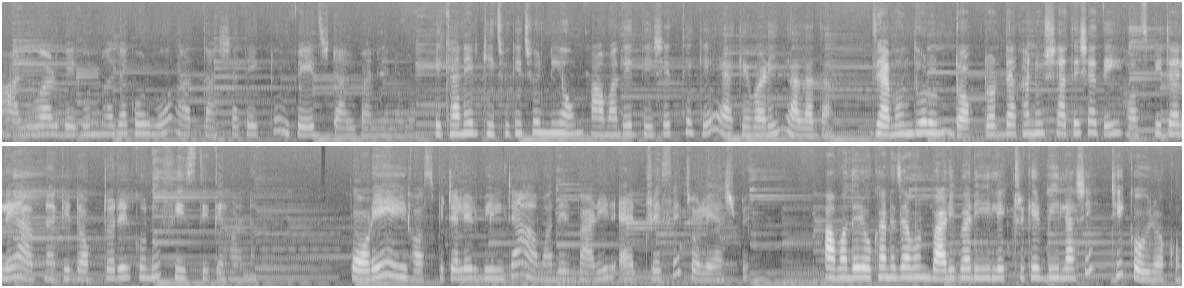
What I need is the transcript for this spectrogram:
আলু আর বেগুন ভাজা করব, আর তার সাথে একটু ভেজ ডাল বানিয়ে নেব। এখানের কিছু কিছু নিয়ম আমাদের দেশের থেকে একেবারেই আলাদা। যেমন ধরুন ডক্টর দেখানোর সাথে সাথেই হসপিটালে আপনাকে ডক্টরের কোনো ফিস দিতে হয় না। পরে এই হসপিটালের বিলটা আমাদের বাড়ির অ্যাড্রেসে চলে আসবে। আমাদের ওখানে যেমন বাড়ি বাড়ি ইলেকট্রিকের বিল আসে, ঠিক ওই রকম।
